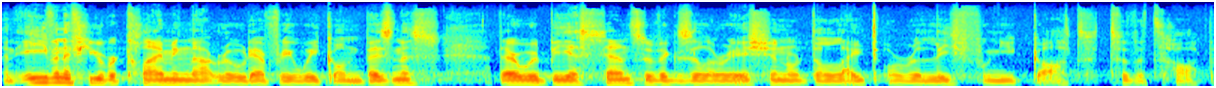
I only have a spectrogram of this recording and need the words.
And even if you were climbing that road every week on business, there would be a sense of exhilaration or delight or relief when you got to the top.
